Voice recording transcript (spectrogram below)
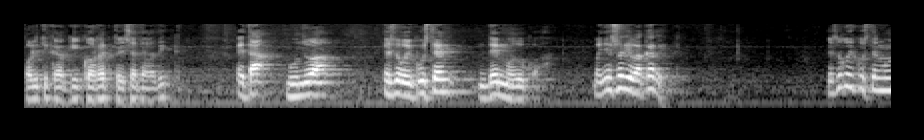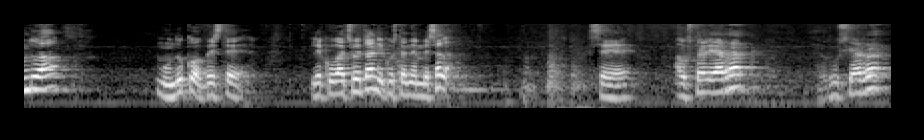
politikaki korrekto izategatik. Eta mundua ez dugu ikusten den modukoa. Baina ez hori bakarrik. Ez dugu ikusten mundua munduko beste leku batzuetan ikusten den bezala. Ze Australiarrak, Rusiarrak,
